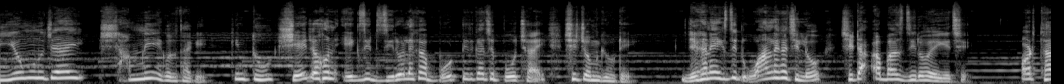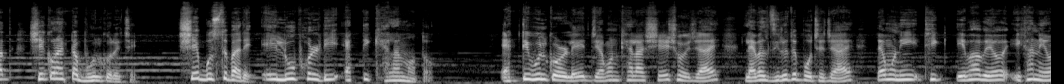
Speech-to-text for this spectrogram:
নিয়ম অনুযায়ী সামনেই এগোতে থাকে, কিন্তু সে যখন এক্সিট জিরো লেখা বোর্ডটির কাছে পৌঁছায়, সে চমকে ওঠে। যেখানে এক্সিট ওয়ান লেখা ছিল, সেটা আবার জিরো হয়ে গেছে। অর্থাৎ সে কোনো একটা ভুল করেছে। সে বুঝতে পারে এই লুপ হোলটি একটি খেলার মতো। একটি ভুল করলে যেমন খেলা শেষ হয়ে যায় লেভেল জিরোতে পৌঁছে যায়, তেমনি ঠিক এভাবেও এখানেও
